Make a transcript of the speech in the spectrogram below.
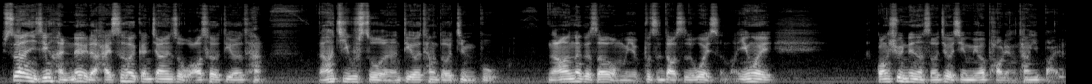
虽然已经很累了，还是会跟教练说我要测第二趟，然后几乎所有人第二趟都进步，然后那个时候我们也不知道是为什么，因为光训练的时候就已经没有跑两趟一百了，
